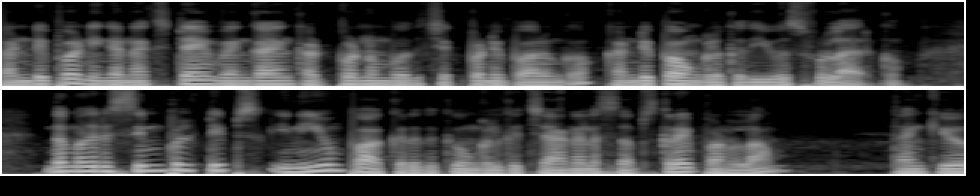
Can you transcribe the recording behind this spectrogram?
கண்டிப்பாக நீங்கள் நெக்ஸ்ட் டைம் வெங்காயம் கட் பண்ணும்போது செக் பண்ணி பாருங்க. கண்டிப்பாக உங்களுக்கு இது யூஸ்ஃபுல்லாக இருக்கும். இந்த மாதிரி சிம்பிள் டிப்ஸ் இனியும் பார்க்குறதுக்கு உங்களுக்கு சேனலை சப்ஸ்கிரைப் பண்ணலாம். தேங்க்யூ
